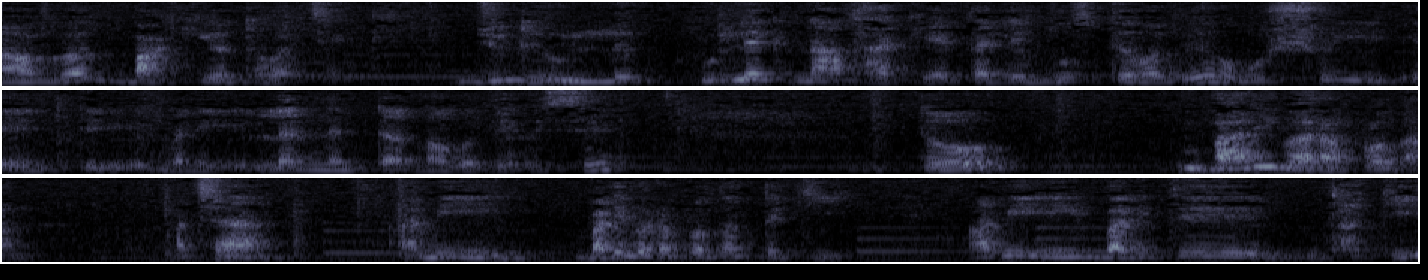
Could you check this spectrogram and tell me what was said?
নগদ, বাকি অথবা চেক। যদি উল্লেখ উল্লেখ না থাকে, তাহলে বুঝতে হবে অবশ্যই মানে লেনদেনটা নগদে হয়েছে। তো বাড়ি ভাড়া প্রদান। আচ্ছা আমি বাড়ি ভাড়া প্রদানটা কি? আমি এই বাড়িতে থাকি,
